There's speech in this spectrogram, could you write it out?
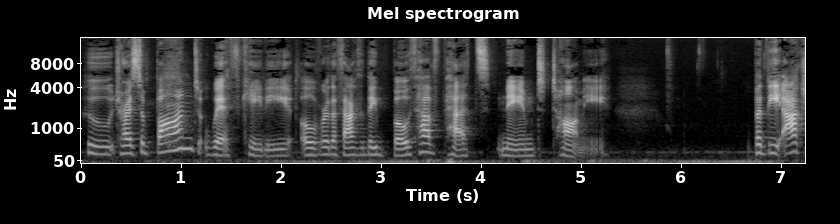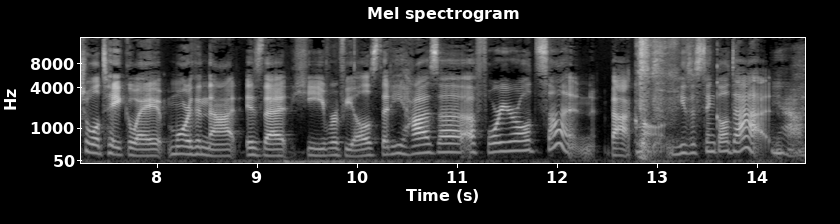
who tries to bond with Katie over the fact that they both have pets named Tommy. But the actual takeaway, more than that, is that he reveals that he has a, a four year old son back home. He's a single dad. Yeah,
